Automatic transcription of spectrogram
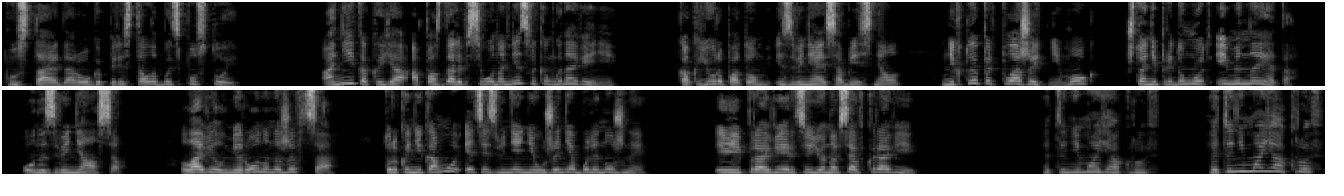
Пустая дорога перестала быть пустой. Они, как и я, опоздали всего на несколько мгновений. Как Юра потом, извиняясь, объяснял, никто и предположить не мог, что они придумают именно это. Он извинялся, ловил Мирона на живца, только никому эти извинения уже не были нужны. Эй, проверьте ее на вся в крови. Это не моя кровь. Это не моя кровь,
